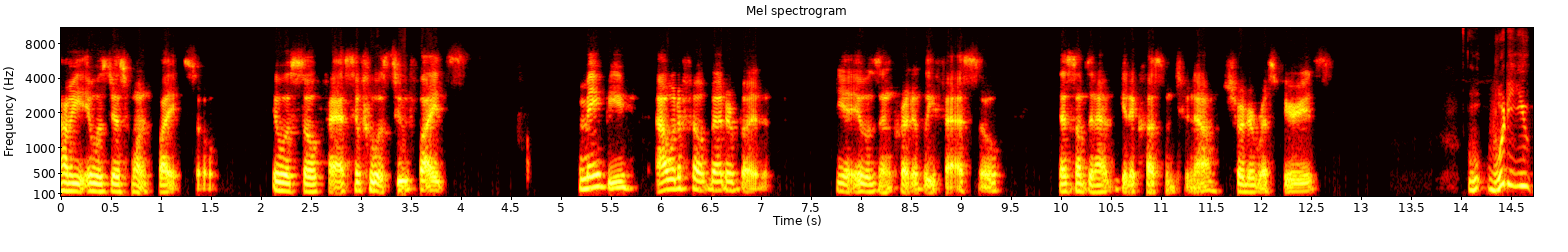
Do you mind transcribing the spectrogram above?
I mean, it was just one flight. So it was so fast. If it was two flights, maybe I would have felt better, but yeah, it was incredibly fast. So that's something I get accustomed to now, shorter rest periods. What do you,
